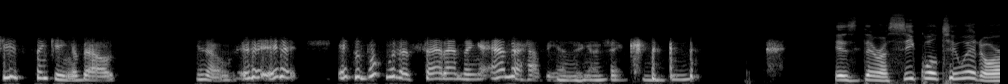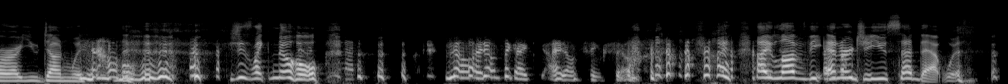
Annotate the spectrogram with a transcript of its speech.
she's thinking about, you know, it, it, it's a book with a sad ending and a happy ending. Mm-hmm. I think. Mm-hmm. Is there a sequel to it, or are you done with? No. she's like, no. no, I don't think I. I don't think so. I, I love the energy you said that with. it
